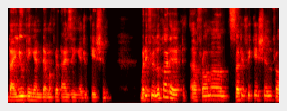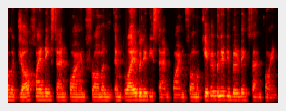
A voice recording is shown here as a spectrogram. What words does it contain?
diluting and democratizing education. But if you look at it uh, from a certification, from a job finding standpoint, from an employability standpoint, from a capability building standpoint,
